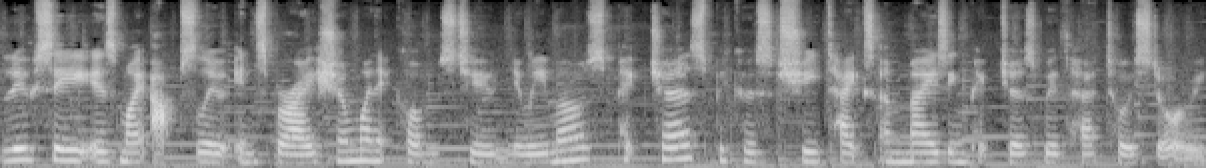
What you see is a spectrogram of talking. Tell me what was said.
Lucy is my absolute inspiration when it comes to nuiMO's pictures because she takes amazing pictures with her Toy Story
